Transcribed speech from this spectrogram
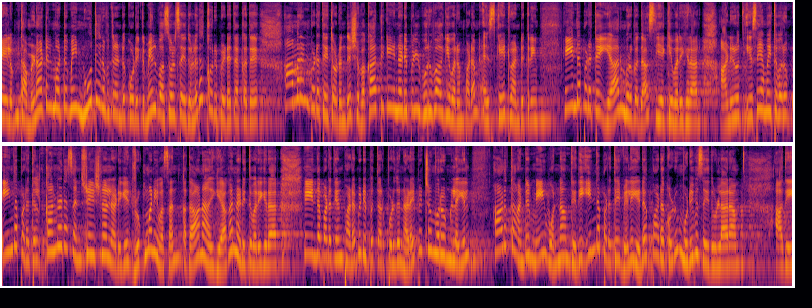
மேலும் தமிழ்நாட்டில் மட்டுமே நூத்தி இருபத்தி ரெண்டு கோடிக்கு மேல் வசூல் செய்துள்ளது குறிப்பிடத்தக்கது. அமரன் படத்தை தொடர்ந்து சிவகார்த்திகேயன் நடிப்பில் உருவாகி வரும் படம் எஸ்கே டுவெண்ட்டி த்ரீ இந்த படத்தை யார் முருகதாஸ் இயக்கி வருகிறார்? அனிருத் இசையமைத்து வரும் இந்த படத்தில் கன்னட சென்சேஷனல் நடிகை ருக்மணி வசந்த் கதாநாயகியாக நடித்து வருகிறார். இந்த படத்தின் படப்பிடிப்பு தற்பொழுது நடைபெற்று வரும் நிலையில் அடுத்த ஆண்டு மே ஒன்னாம் தேதி இந்த படத்தை வெளியிட படக்குழு முடிவு செய்துள்ளாராம். அதே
